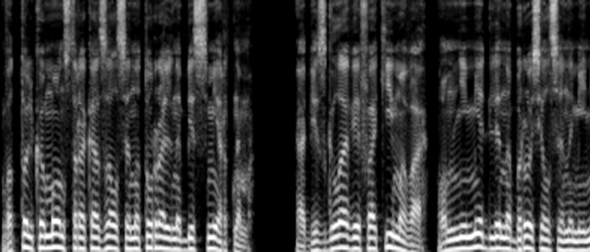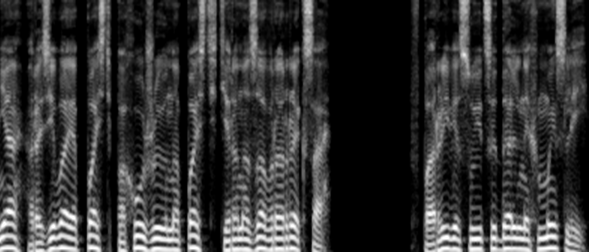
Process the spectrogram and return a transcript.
Вот только монстр оказался натурально бессмертным. Обезглавив Акимова, он немедленно бросился на меня, разевая пасть, похожую на пасть тиранозавра Рекса. В порыве суицидальных мыслей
